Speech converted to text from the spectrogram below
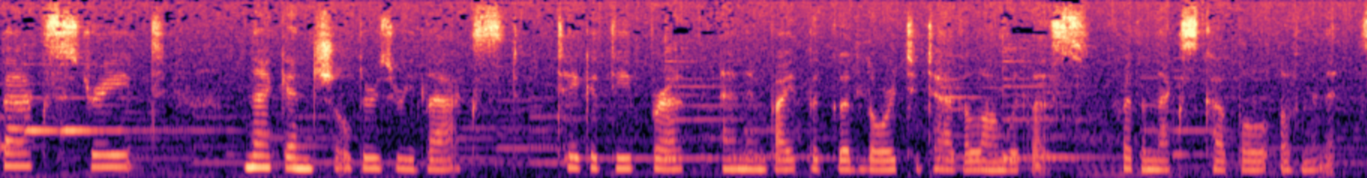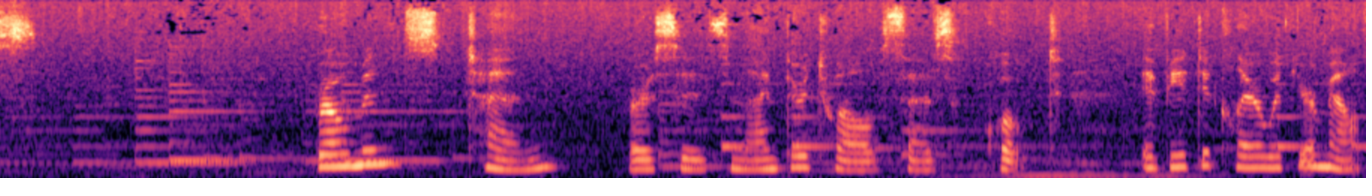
backs straight, neck and shoulders relaxed. Take a deep breath and invite the good Lord to tag along with us for the next couple of minutes. Romans 10 verses 9 through 12 says, quote, If you declare with your mouth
